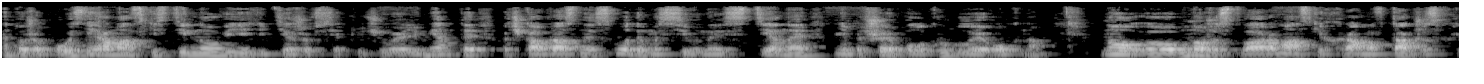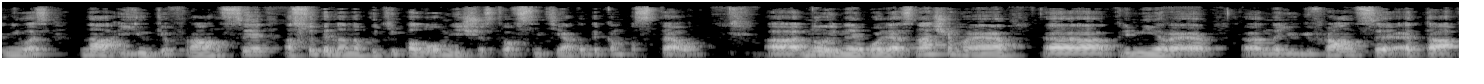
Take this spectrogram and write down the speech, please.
Это уже поздний романский стиль, но увидите те же все ключевые элементы, бочкообразные своды, массивные стены, небольшие полукруглые окна. Но э, множество романских храмов также сохранилось на юге Франции, особенно на пути паломничества в Сантьяго де Компостелло. Э, ну и наиболее значимые э, примеры на юге Франции это,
